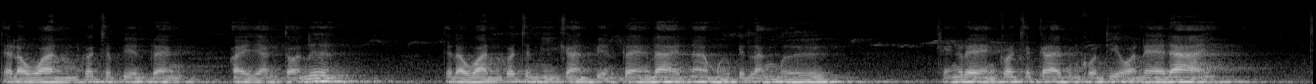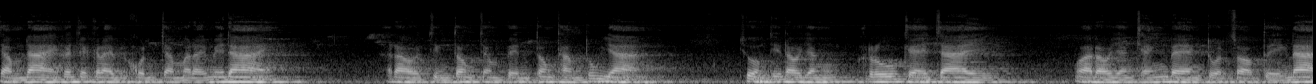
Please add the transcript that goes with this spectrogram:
แต่ละวันก็จะเปลี่ยนแปลงไปอย่างต่อเนื่อง แต่ละวันก็จะมีการเปลี่ยนแปลงได้หน้ามือเป็นหลังมือ แข็งแรงก็จะกลายเป็นคนที่อ่อนแอได้จำได้ก็จะกลายเป็นคนจำอะไรไม่ได้ เราจึงต้องจำเป็นต้องทำทุกอย่าง ช่วงที่เรายัง รู้แก่ใจ ว่าเรายังแข็งแรงตรวจสอบตัวเองได้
